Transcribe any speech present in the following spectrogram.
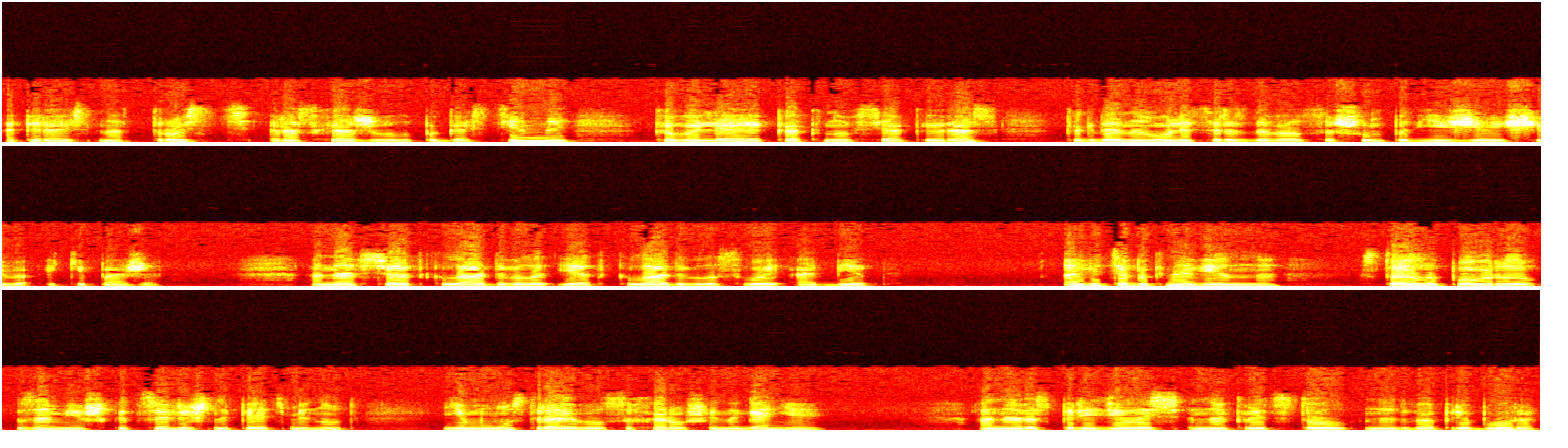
опираясь на трость, расхаживала по гостиной, ковыляя к окну всякий раз, когда на улице раздавался шум подъезжающего экипажа. Она все откладывала и откладывала свой обед. А ведь обыкновенно — Стоило повару замешкаться лишь на пять минут, ему устраивался хороший нагоняй. Она распорядилась накрыть стол на два прибора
